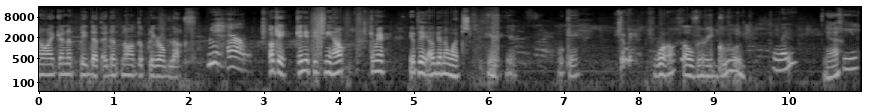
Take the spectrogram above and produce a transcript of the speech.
No, I cannot play that. I don't know how to play Roblox. Me help. Okay, can you teach me how? Come here. You play. I'm gonna watch. Here, here. Okay. Come here. Wow. Oh, very good. One, Yeah. two,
